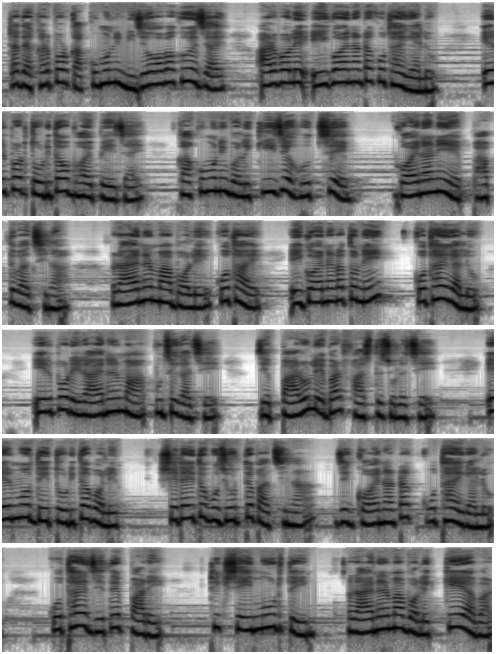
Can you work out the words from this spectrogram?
এটা দেখার পর কাকুমণি নিজেও অবাক হয়ে যায় আর বলে, এই গয়নাটা কোথায় গেল? এরপর তরিতাও ভয় পেয়ে যায়। কাকুমণি বলে, কি যে হচ্ছে? গয়না নিয়ে ভাবতে পারছি না। রায়ানের মা বলে, কোথায়? এই গয়নাটা তো নেই, কোথায় গেল? এরপরে রায়ানের মা বুঝে গেছে যে পারুল এবার ফাঁসতে চলেছে। এর মধ্যেই তরিতা বলে, সেটাই তো বুঝে উঠতে পারছি না যে গয়নাটা কোথায় গেল, কোথায় যেতে পারে। ঠিক সেই মুহূর্তেই রায়ানের মা বলে, কে আবার?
